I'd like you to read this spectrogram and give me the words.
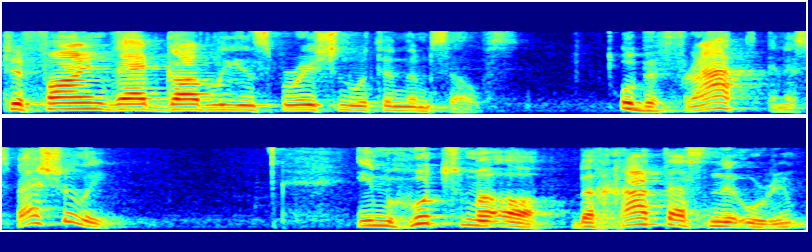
to find that godly inspiration within themselves. Ubefrat, and especially bechatas neurim,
